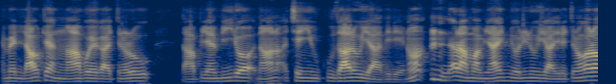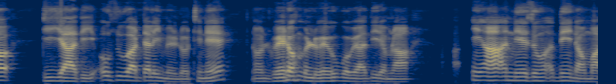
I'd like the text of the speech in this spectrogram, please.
ဒါပေမဲ့နောက်ထပ်၅ပွဲကကျွန်တော်တို့ဒါပြန်ပြီးတော့နော်အချိန်ယူကူစားလို့ရသေးတယ်နော်အဲ့ဒါမှအများကြီးမျှော်လင့်လို့ရသေးတယ်ကျွန်တော်ကတော့ဒီယာဒီအုပ်စုကတက်လိမ့်မယ်လို့ထင်တယ်နော်လွယ်တော့မလွယ်ဘူးပေါ့ဗျာသိတယ်မလားအင်အားအနည်းဆုံးအသင်းတောင်မှ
